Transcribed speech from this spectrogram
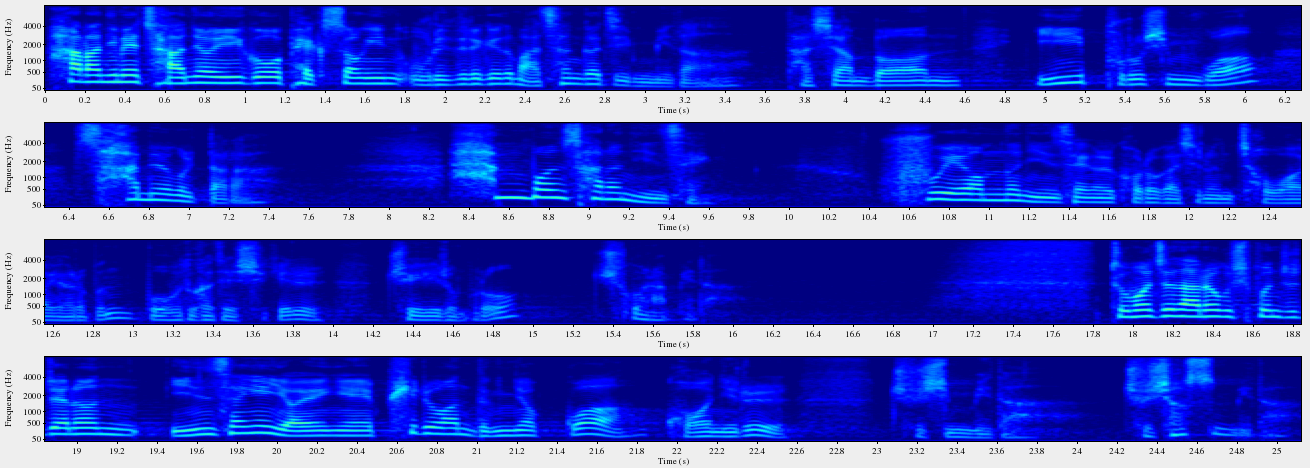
하나님의 자녀이고 백성인 우리들에게도 마찬가지입니다. 다시 한번 이 부르심과 사명을 따라 한 번 사는 인생, 후회 없는 인생을 걸어가시는 저와 여러분 모두가 되시길 주의 이름으로 축원합니다. 두 번째 나누고 싶은 주제는 인생의 여행에 필요한 능력과 권위를 주십니다. 주셨습니다.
